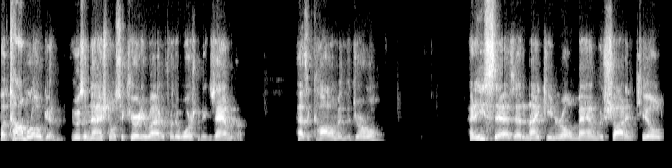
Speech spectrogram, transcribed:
But Tom Rogan, who is a national security writer for the Washington Examiner, has a column in the journal. And he says that a 19 year old man was shot and killed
